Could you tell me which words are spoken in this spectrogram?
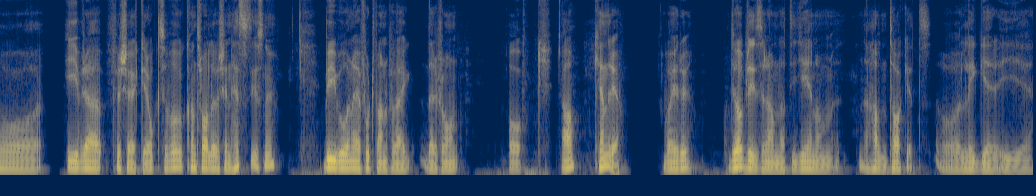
Och Ivra försöker också få kontroll över sin häst just nu. Byborna är fortfarande på väg därifrån. Och ja, Kendria, vad är du? Du har precis ramlat igenom halmtaket och ligger i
